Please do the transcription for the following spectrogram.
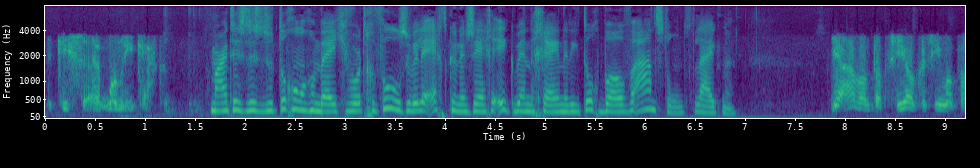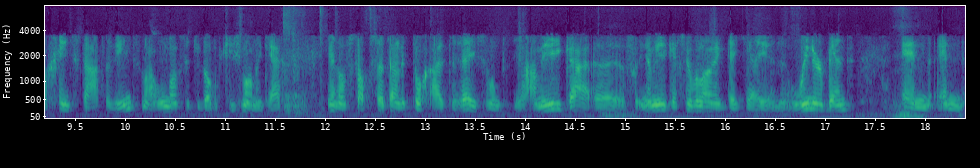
de kiesmannen je krijgt. Maar het is dus toch nog een beetje voor het gevoel. Ze willen echt kunnen zeggen, ik ben degene die toch bovenaan stond, lijkt me. Ja, want dat zie je ook als iemand wel geen staten wint, maar ondanks dat hij wel de kiesmannen krijgt, ja, dan stapt ze uiteindelijk toch uit de race. Want ja, Amerika, uh, in Amerika is het heel belangrijk dat jij een winner bent en, en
